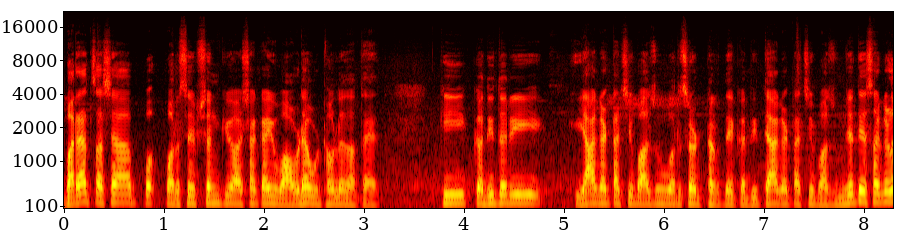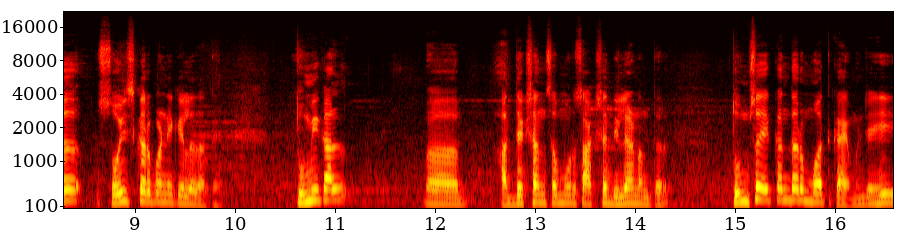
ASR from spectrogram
बऱ्याच अशा प परसेप्शन किंवा अशा काही वावड्या उठवल्या जात आहेत की कधीतरी या गटाची बाजू वरचढ ठरते कधी त्या गटाची बाजू. म्हणजे ते सगळं सोयीस्करपणे केलं जातं आहे. तुम्ही काल अध्यक्षांसमोर साक्ष दिल्यानंतर तुमचं एकंदर मत काय? म्हणजे ही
